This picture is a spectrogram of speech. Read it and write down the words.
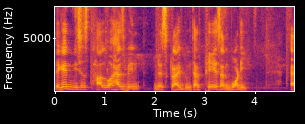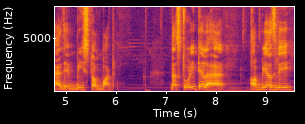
Again, Mrs. Thurlow has been described with her face and body as a beast of burden. The storyteller obviously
